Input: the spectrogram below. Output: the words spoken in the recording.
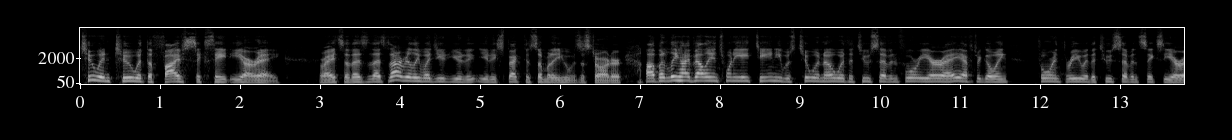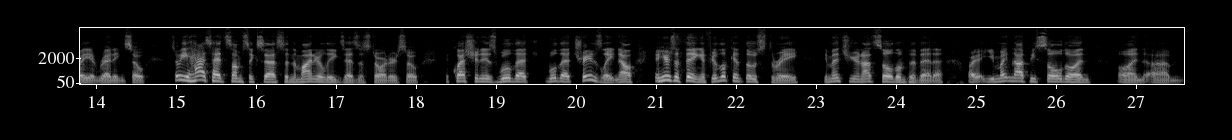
two and two with a five six eight ERA. Right, so that's that's not really what you you'd, you'd expect of somebody who was a starter. Uh, but Lehigh Valley in 2018, he was two and zero oh with a two seven four ERA after going four and three with a two seven six ERA at Reading. So so he has had some success in the minor leagues as a starter. So the question is, will that will that translate? Now, here's the thing: if you look at those three, you mentioned you're not sold on Pivetta, or you might not be sold on on um,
